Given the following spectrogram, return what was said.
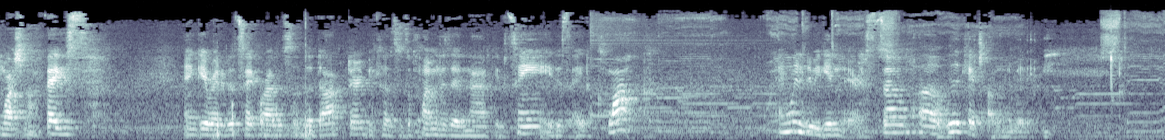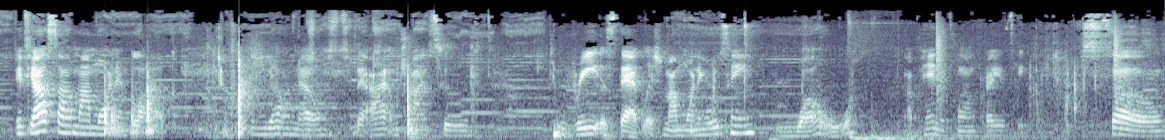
wash my face and get ready to take Riley to the doctor because his appointment is at 9.15. It is 8 o'clock. And we need to be getting there. So, uh, we'll catch y'all in a minute. If y'all saw my morning vlog, y'all know that I am trying to re-establish my morning routine. Whoa, my pen is going crazy. So,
